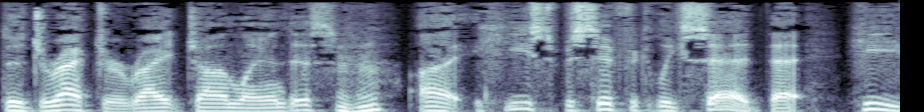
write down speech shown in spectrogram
The director, right, John Landis, uh, he specifically said that he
